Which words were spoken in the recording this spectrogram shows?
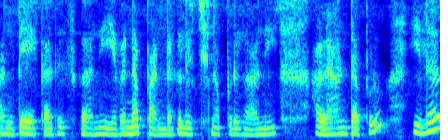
అంటే ఏకాదశి కానీ ఏమైనా పండగలు వచ్చినప్పుడు కానీ అలాంటప్పుడు ఇలా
